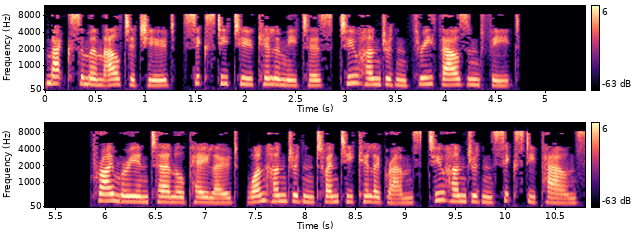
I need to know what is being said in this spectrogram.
Maximum altitude 62 kilometers, 203,000 feet. Primary internal payload 120 kilograms, 260 pounds.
